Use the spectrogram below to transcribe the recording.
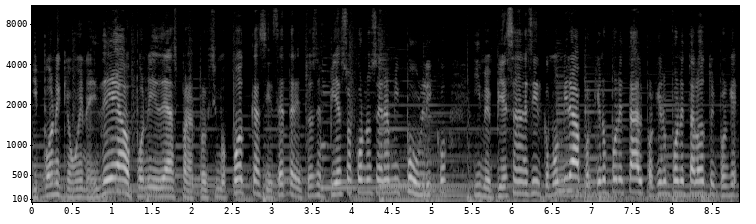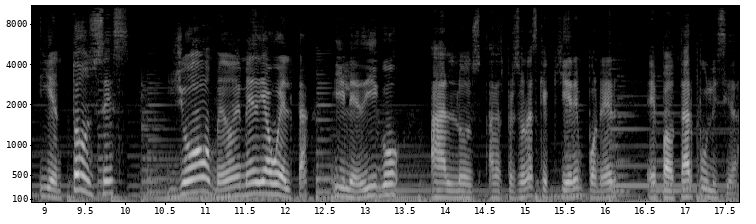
y pone que buena idea o pone ideas para el próximo podcast y etcétera. Entonces empiezo a conocer a mi público y me empiezan a decir como mira, ¿por qué no pone tal? ¿Por qué no pone tal otro? Y, qué? y entonces yo me doy media vuelta y le digo a, los, a las personas que quieren poner, eh, pautar publicidad.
